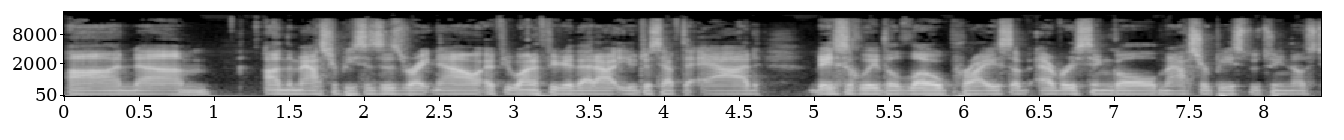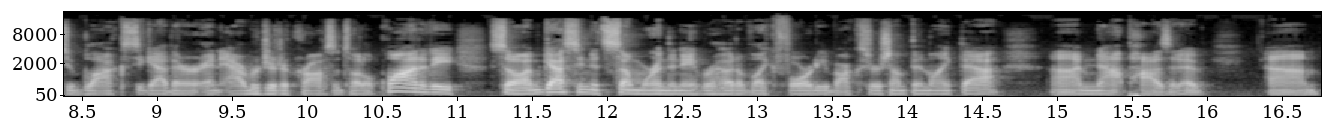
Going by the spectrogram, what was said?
on um, on the masterpieces is right now. If you want to figure that out, you just have to add basically the low price of every single masterpiece between those two blocks together and average it across the total quantity. So I'm guessing it's somewhere in the neighborhood of like 40 bucks or something like that. Uh, I'm not positive. Um,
